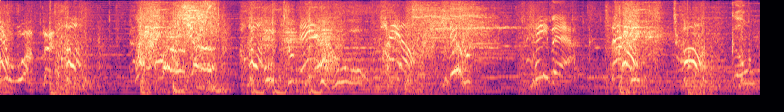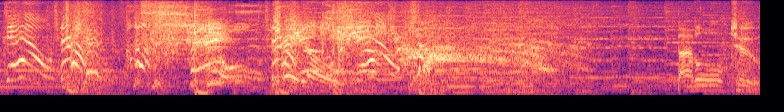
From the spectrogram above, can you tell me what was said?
You want this? Payback! Go down! Battle 2.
